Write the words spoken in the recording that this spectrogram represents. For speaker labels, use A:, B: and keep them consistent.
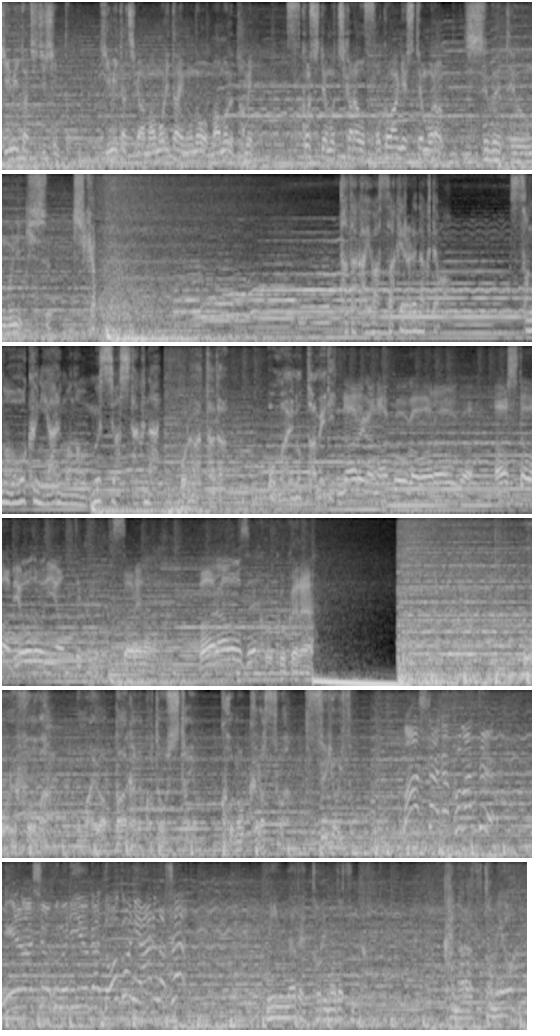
A: 君たち自身と君たちが守りたいものを守るために少しでも力を底上げしてもらう。
B: 全てを無に帰す。力。
C: 戦いは避けられなくてもその奥にあるものを無視はしたくない。
A: 俺はただお前のために。
D: 誰が泣こうが笑おうが明日は平等にやってくる。それなら笑おうぜ。
A: ここからしたよ。このクラスは強いぞ。
C: マスターが困ってる。二の足を踏む理由がどこにあるのさ。みんなで取り戻すんだ。必ず止めよう。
